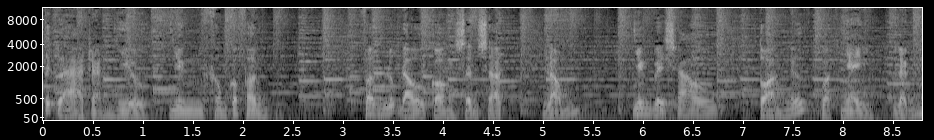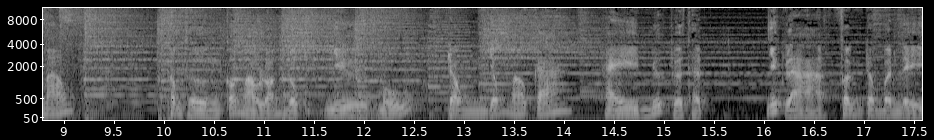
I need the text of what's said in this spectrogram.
tức là rặn nhiều nhưng không có phân. Phân lúc đầu còn sền sệt, lỏng, nhưng về sau toàn nước hoặc nhầy lẫn máu. Thông thường có màu loãng đục như mũ trong giống máu cá hay nước rửa thịt, nhất là phân trong bệnh lỵ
